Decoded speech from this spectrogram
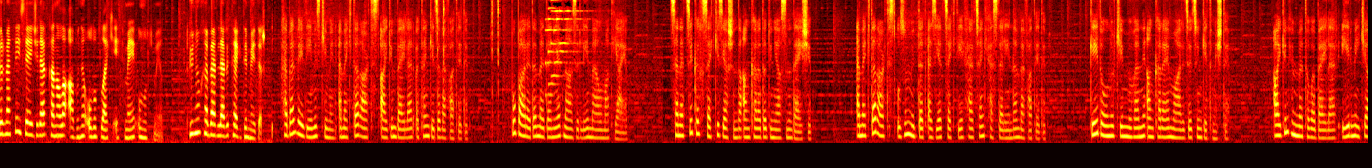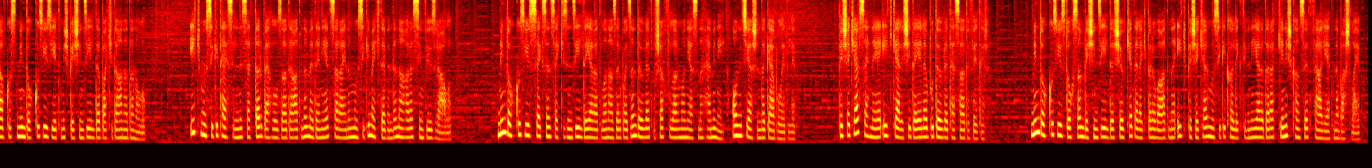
Hörmətli izləyicilər kanala abunə olub like etməyi unutmayın. Günün xəbərləri təqdim edir. Xəbər verdiyimiz kimi, əməkdar artist Aygün bəylər ötən gecə vəfat edib. Bu barədə Mədəniyyət Nazirliyi məlumat yayıb. Sənətçi 48 yaşında Ankarada dünyasını dəyişib. Əməkdar artist uzun müddət əziyyət çəkdiyi xərçəng xəstəliyindən vəfat edib. Qeyd olunur ki, müğənni Ankaraya müalicə üçün getmişdi. Aygün Hümmətova bəylər 22 avqust 1975-ci ildə Bakıda anadan olub. İlk musiqi təhsilini Səttar Bəhlulzadə adına Mədəniyyət Sarayının musiqi məktəbində nağara sinfi üzrə alıb. 1988-ci ildə yaradılan Azərbaycan Dövlət Uşaq Filarmoniyasına həmin il 13 yaşında qəbul edilib. Peşəkar səhnəyə ilk gəlişi də elə bu dövrə təsadüf edir. 1995-ci ildə Şövkət Ələkbərova adına ilk peşəkar musiqi kollektivini yaradaraq geniş konsert fəaliyyətinə başlayıb.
